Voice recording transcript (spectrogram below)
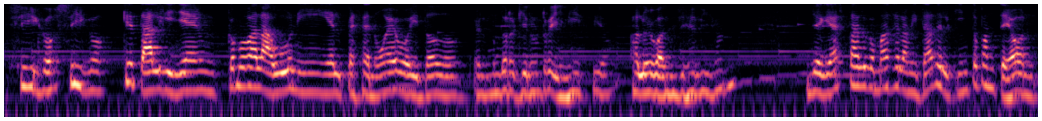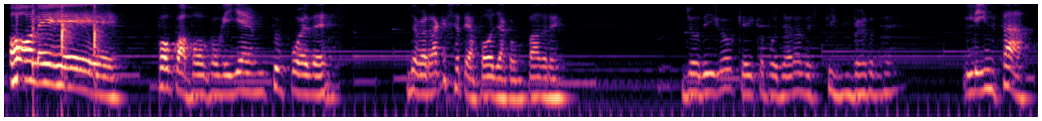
Sigo, sigo. ¿Qué tal, Guillem? ¿Cómo va la uni, el PC nuevo y todo? El mundo requiere un reinicio. A lo Evangelion. Llegué hasta algo más de la mitad del quinto panteón. ¡Ole! Poco a poco, Guillem, tú puedes. De verdad que se te apoya, compadre. Yo digo que hay que apoyar al Steam Verde. Linza.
